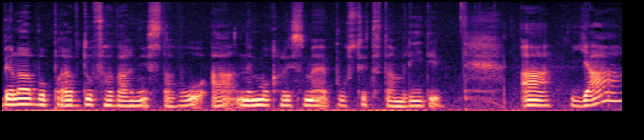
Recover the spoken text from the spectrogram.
byla opravdu v havární stavu a nemohli jsme pustit tam lidi. A já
